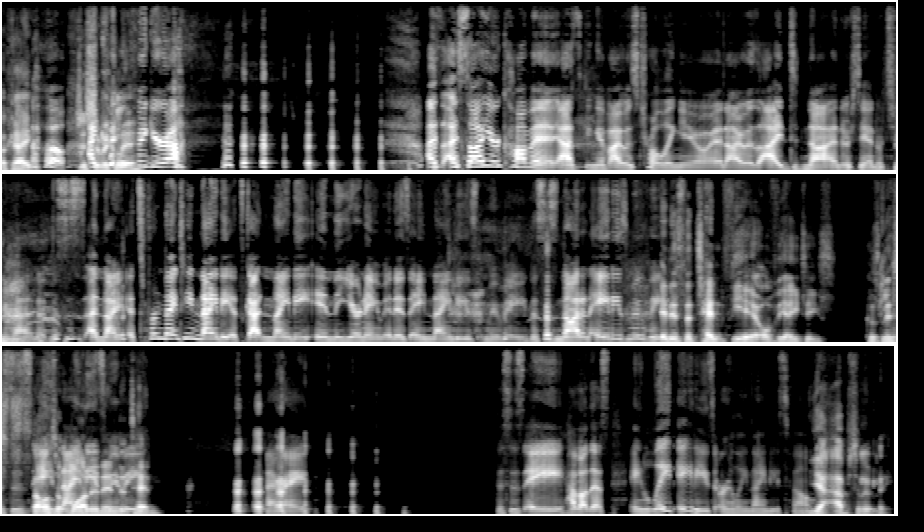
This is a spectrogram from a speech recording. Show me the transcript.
Okay? oh, Just so I we're couldn't clear. figure out. I, I saw your comment asking if I was trolling you, and I was I did not understand what you meant. This is a night. It's from 1990. It's got 90 in the year name. It is a 90s movie. This is not an 80s movie. It is the tenth year of the eighties because lists is start at one and end movie. at ten. All right. This is a how about this? A late 80s, early 90s film. Yeah, absolutely.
